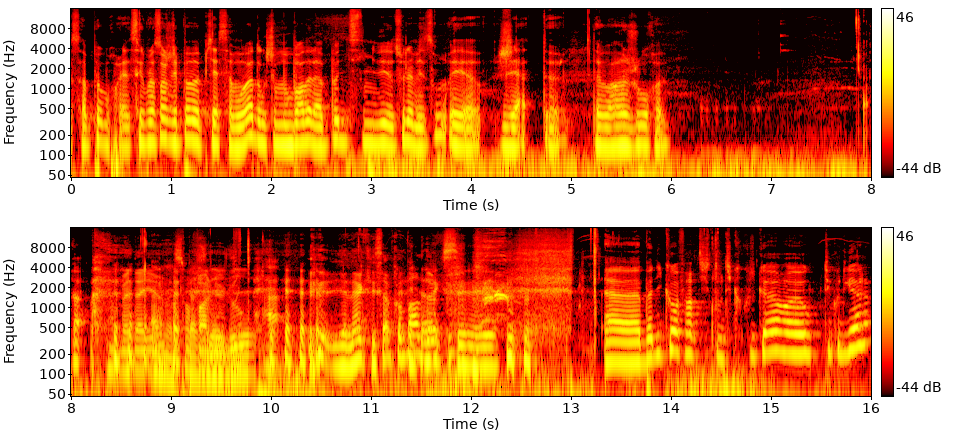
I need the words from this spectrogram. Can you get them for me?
C'est un peu mon problème. C'est que pour l'instant, j'ai pas ma pièce à moi, donc j'ai mon bordel un peu disséminé au-dessus de la maison et euh, j'ai hâte euh, d'avoir un jour. euh, Bah, D'ailleurs, Un on parle du loup. Il y en a qui savent qu'on parle de. Euh, bah, Nico, on va faire un petit, ton petit coup de cœur euh, ou petit coup de gueule?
